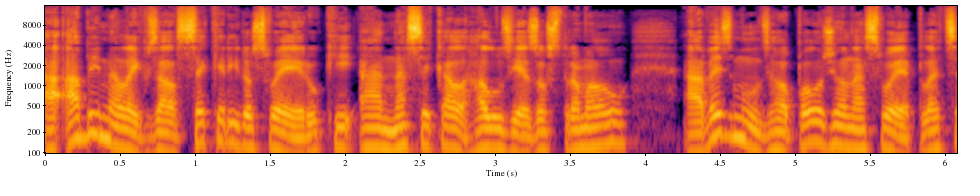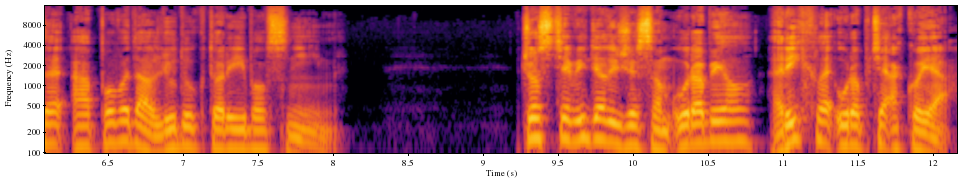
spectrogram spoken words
a Abimelech vzal sekery do svojej ruky a nasekal halúzie zo stromov a vezmúc ho položil na svoje plece a povedal ľudu, ktorý bol s ním. Čo ste videli, že som urobil, rýchle urobte ako ja.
